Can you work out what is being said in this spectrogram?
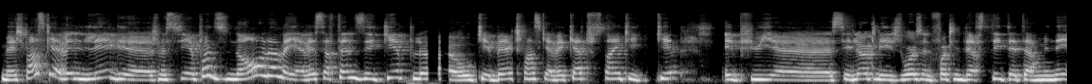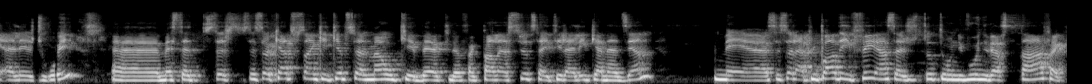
Mais je pense qu'il y avait une ligue, euh, je me souviens pas du nom, là, mais il y avait certaines équipes là, au Québec. Je pense qu'il y avait quatre ou cinq équipes. Et puis, euh, c'est là que les joueurs, une fois que l'université était terminée, allaient jouer. Euh, mais c'est ça, quatre ou cinq équipes seulement au Québec. Là. Fait que par la suite, ça a été la Ligue canadienne. Mais euh, c'est ça, la plupart des filles, hein, ça joue tout au niveau universitaire. Fait que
